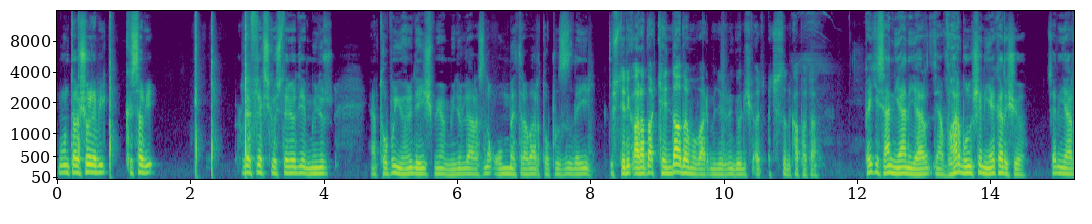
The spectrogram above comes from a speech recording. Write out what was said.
montaj şöyle bir kısa bir refleks gösteriyor diye Münir yani topun yönü değişmiyor. Münir'le arasında 10 metre var. Top hızlı değil. Üstelik arada kendi adamı var Münir'in görüş açısını kapatan. Peki sen yani, yar, yani var bunun işe niye karışıyor? Senin yar,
